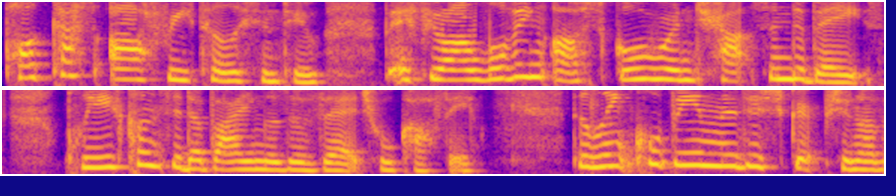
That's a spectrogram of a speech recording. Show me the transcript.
Podcasts are free to listen to, but if you are loving our school run chats and debates, please consider buying us a virtual coffee. The link will be in the description of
